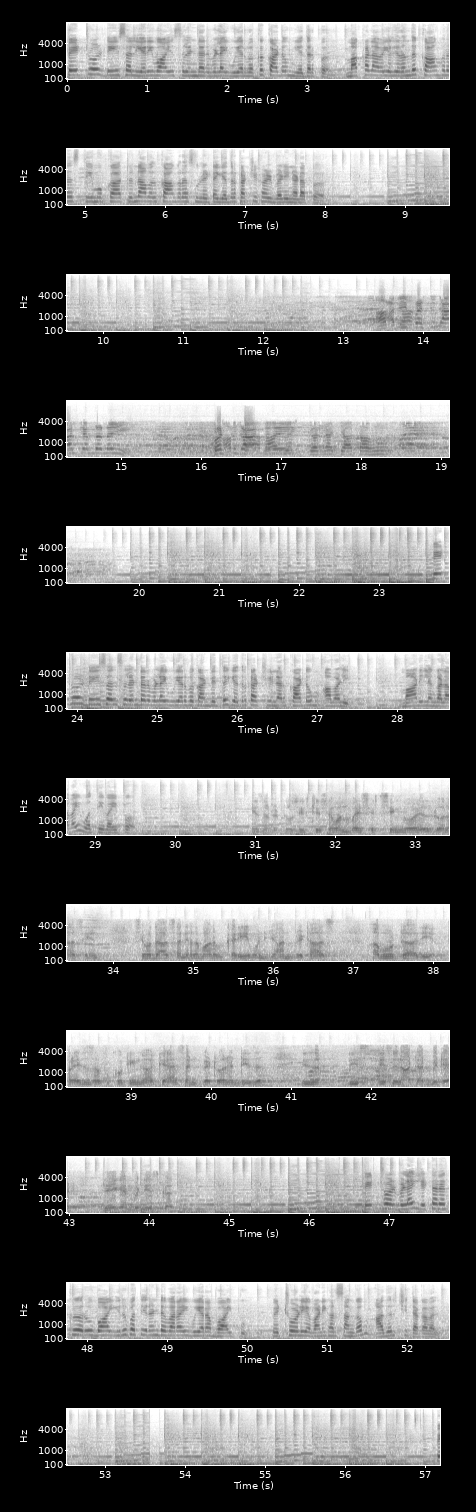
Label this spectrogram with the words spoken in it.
Petrol diesel எரிவாயு cylinder விலை உயர்வுக்கு கடும் எதிர்ப்பு மக்களவையில் இருந்து காங்கிரஸ் திமுக திரிணாமுல் காங்கிரஸ் உள்ளிட்ட எதிர்க்கட்சிகள் வெளிநடப்பு अभी आपका प्रश्नकाल के अंदर नहीं आपका प्रश्नकाल में आभार नहीं व्यक्त करना चाहता हूं பெட்ரோல் டீசல் சிலிண்டர் விலை உயர்வு கண்டித்து எதிர்க்கட்சியினர் கடும் அமளி மாநிலங்களவை ஒத்திவைப்பு is Under 267 by Singh Goyal, Dora Sen, Sivadasan, Adamaram Karim and John Betas about uh, the prices of cooking uh, gas and petrol and diesel. These are, this, this is not admitted. They can be discussed. Petrol விலை லிட்டருக்கு ரூபாய் இருபத்தி இரண்டு வரை உயர வாய்ப்பு பெட்ரோலிய வணிகர் சங்கம் அதிர்ச்சி தகவல்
